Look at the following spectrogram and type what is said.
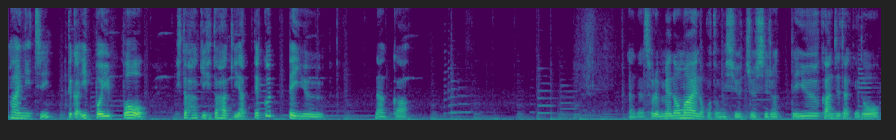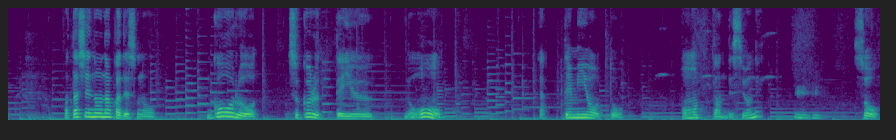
毎日、てか一歩一歩、一吐き一吐きやっていくっていう、なんか、なんだそれ目の前のことに集中しろっていう感じだけど、私の中でその、ゴールを作るっていうのをやってみようと思ったんですよね。うんうんそ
